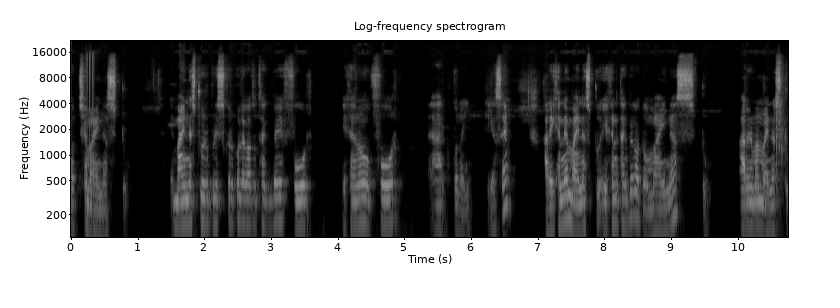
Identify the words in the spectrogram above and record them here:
হচ্ছে মাইনাস টু মাইনাস টু এর উপর স্কোয়ার করলে কত থাকবে? ফোর এখানেও ফোর আর কত নাই? ঠিক আছে? আর এখানে মাইনাস টু এখানে থাকবে কত? মাইনাস টু আর এর মান মাইনাস টু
